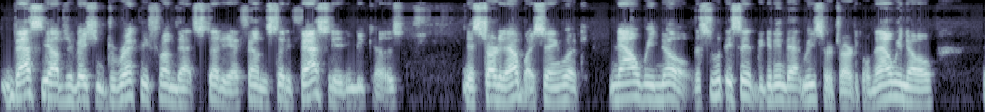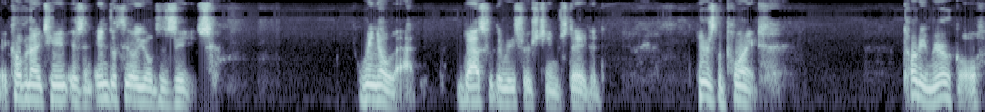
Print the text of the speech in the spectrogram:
that's the observation directly from that study. I found the study fascinating because it started out by saying, look, now we know. This is what they said at the beginning of that research article. Now we know that COVID 19 is an endothelial disease. We know that. That's what the research team stated. Here's the point Cardio Miracle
